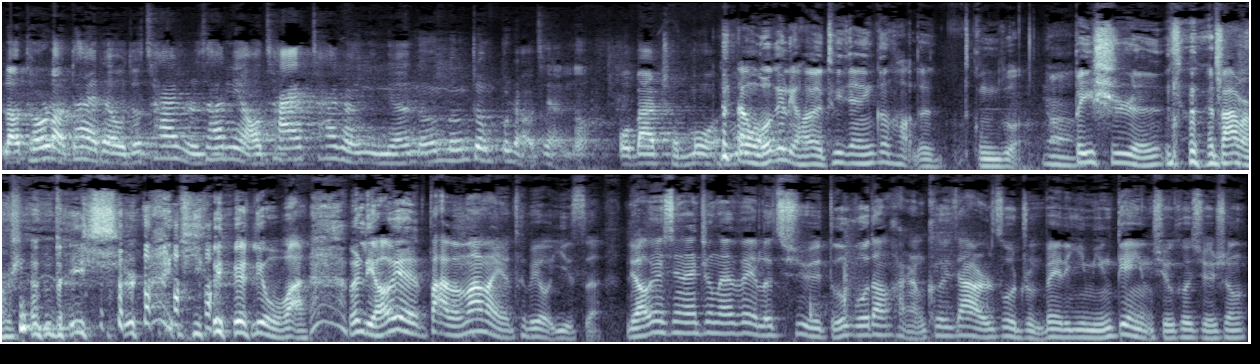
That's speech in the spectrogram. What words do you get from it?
老头儿老太太，我就擦屎擦尿，擦擦上一年，能能挣不少钱呢。我爸沉默。但我给李浩也推荐一个更好的工作，嗯背诗人，八宝山背诗，一个月六万。我，李浩月爸爸妈妈也特别有意思。李浩月现在正在为了去德国当海上科学家而做准备的一名电影学科学生，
